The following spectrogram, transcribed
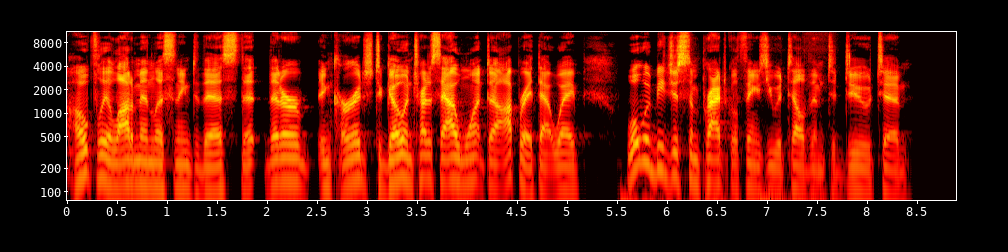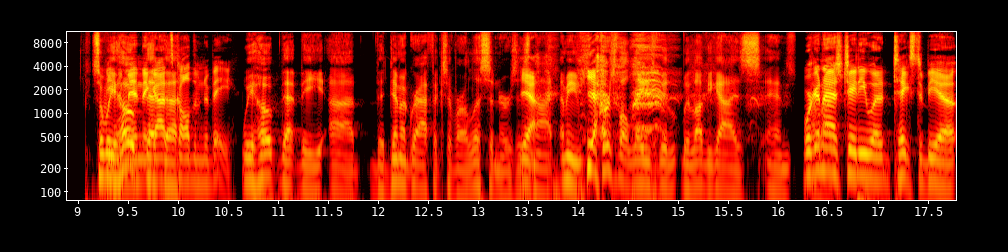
hopefully a lot of men listening to this that that are encouraged to go and try to say, I want to operate that way. What would be just some practical things you would tell them to do to so we hope that, God's the, called them to be. We hope that the uh, the demographics of our listeners is yeah. not. I mean, yeah. first of all, ladies, we, we love you guys, and we're gonna ask JD what it takes to be a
